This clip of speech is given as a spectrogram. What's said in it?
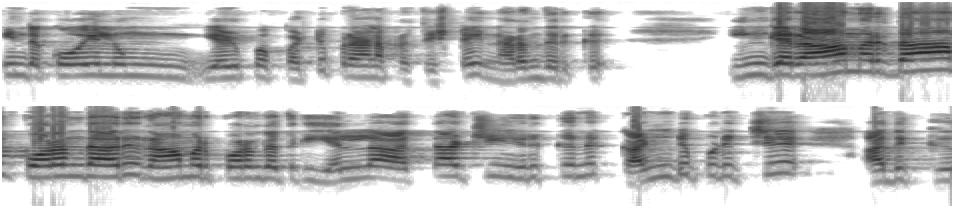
இந்த கோயிலும் எழுப்பப்பட்டு பிராண பிரதிஷ்டை நடந்திருக்கு. இங்க ராமர் தான் பிறந்தாரு. ராமர் பிறந்ததுக்கு எல்லா அத்தாட்சியும் இருக்குன்னு கண்டுபிடிச்சு அதுக்கு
